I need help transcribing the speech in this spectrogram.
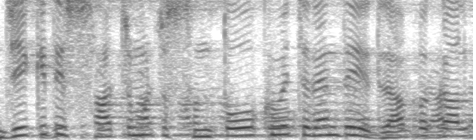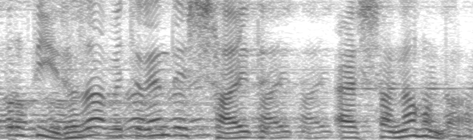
ਜੇ ਕਿਤੇ ਸੱਚਮੁੱਚ ਸੰਤੋਖ ਵਿੱਚ ਰਹਿੰਦੇ, ਰੱਬ ਕਾਲਪੁਰਖ ਦੀ ਰਜ਼ਾ ਵਿੱਚ ਰਹਿੰਦੇ, ਸ਼ਾਇਦ ਐਸਾ ਨਾ ਹੁੰਦਾ।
